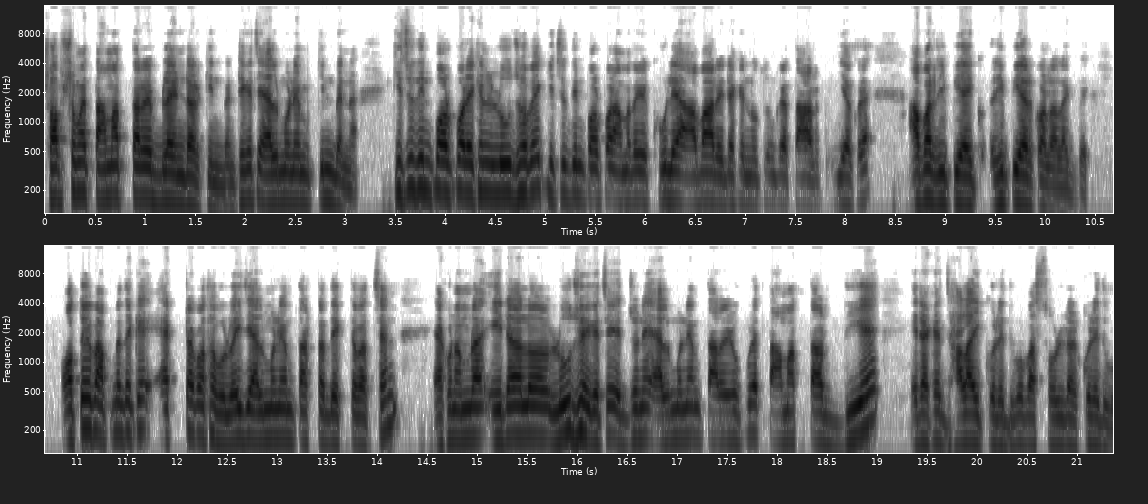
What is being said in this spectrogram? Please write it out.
সবসময় তামার তারের ব্লেন্ডার কিনবেন, ঠিক আছে? অ্যালুমিনিয়াম কিনবেন না। কিছুদিন পর পর এখানে লুজ হবে, কিছুদিন পর পর আমাদেরকে খুলে আবার এটাকে নতুন করে তার ইয়ে করে আবার রিপেয়ার রিপেয়ার করা লাগবে। অতএব আপনাদেরকে একটা কথা বলব, এই যে অ্যালুমিনিয়াম তারটা দেখতে পাচ্ছেন, এখন আমরা এটা হলো লুজ হয়ে গেছে, এর জন্য অ্যালুমিনিয়াম তারের উপরে তামার তার দিয়ে এটাকে ঝালাই করে দিব বা সোল্ডার করে দিব।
